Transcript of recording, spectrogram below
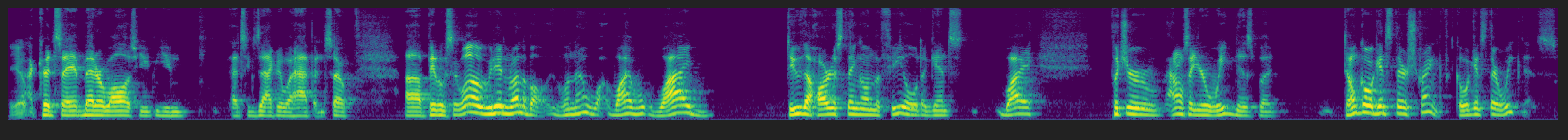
Yep. I could say it better, Wallace. You, you, that's exactly what happened. So, uh, people say, "Well, we didn't run the ball." Well, no. Why? Why do the hardest thing on the field against? Why put your? I don't say your weakness, but don't go against their strength. Go against their weakness.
